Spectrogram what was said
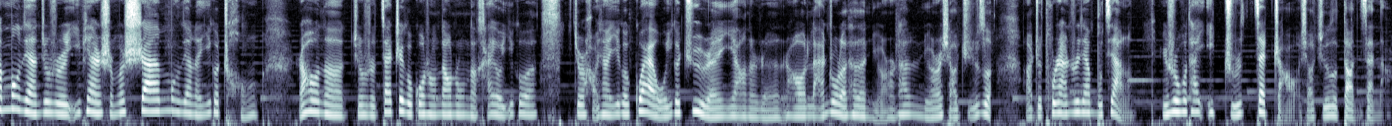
他梦见就是一片什么山，梦见了一个城。然后呢，就是在这个过程当中呢，还有一个，就是好像一个怪物、一个巨人一样的人，然后拦住了他的女儿，他的女儿小橘子，啊，就突然之间不见了。于是乎，他一直在找小橘子到底在哪儿。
